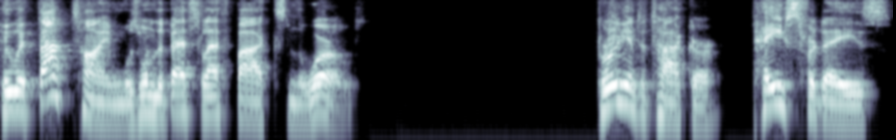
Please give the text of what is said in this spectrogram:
who at that time was one of the best left backs in the world. Brilliant attacker, pace for days,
